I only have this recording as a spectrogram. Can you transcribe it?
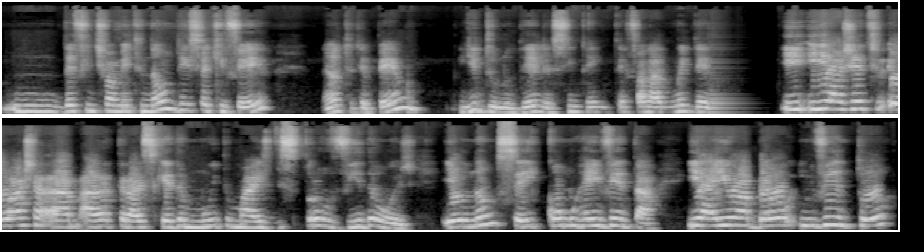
hum, definitivamente não disse a que veio, né? o TTP é um ídolo dele, assim, tem, tem falado muito dele. E, e, a gente, eu acho a, a, lateral esquerda muito mais desprovida hoje. Eu não sei como reinventar. E aí o Abel inventou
